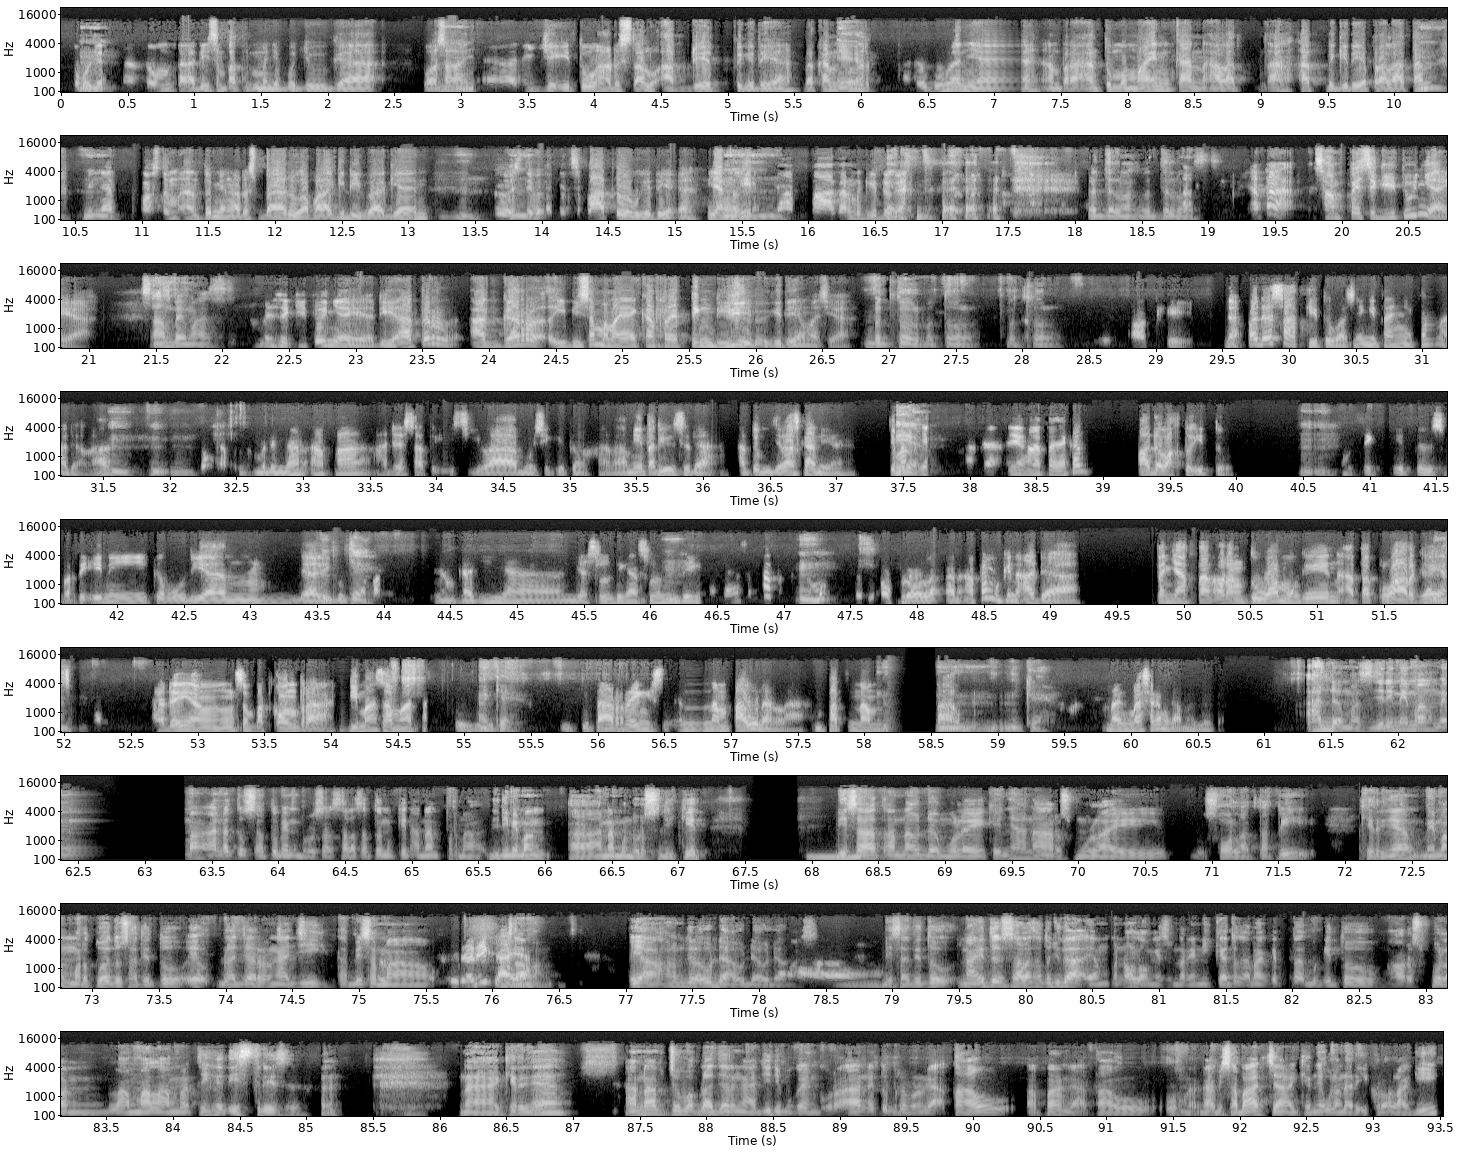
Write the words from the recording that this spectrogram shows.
kemudian antum tadi sempat menyebut juga bahwasanya DJ itu harus selalu update begitu ya. Bahkan Iya. menurut ada hubungannya antara antum memainkan alat-alat begitu ya peralatan Hmm, dengan kostum antum yang harus baru apalagi di bagian hmm. terus di bagian sepatu begitu ya. Yang Hmm. lihat apa kan begitu kan. betul mas, betul mas. ternyata sampai segitunya ya. Sampai mas, Sampai segitunya ya diatur agar bisa menaikkan rating diri begitu ya Mas ya. betul betul betul. Oke. Nah, pada saat itu Mas yang ingin tanyakan adalah Hmm, hmm, hmm. pernah mendengar apa ada satu istilah musik itu. Karena yang tadi sudah antum jelaskan ya. Cuman Iya. yang, ada, yang anda tanyakan pada waktu itu Hmm, hmm. musik itu seperti ini, kemudian dari Oke. beberapa yang kajian, ya selentingan-selentingan yang sempat Hmm. jadi obrolan atau mungkin ada pernyataan orang tua mungkin atau keluarga yang Hmm. sempat- ada yang sempat kontra di masa-masa itu. gitu. Oke. Kita range 6 tahunan lah, 4 6 Tahu. Hmm, Oke. pernah merasakan nggak Mas? Ada mas. Jadi memang memang Anda tuh satu memang berusaha salah satu mungkin Anda pernah. Jadi memang uh, Anda mundur sedikit Hmm. di saat Anda udah mulai kayaknya Anda harus mulai sholat tapi akhirnya memang mertua tuh saat itu yuk belajar ngaji tapi sama Udah nikah ya? sama- Iya, alhamdulillah udah, udah, udah mas. Di saat itu, nah itu salah satu juga yang menolong ya sebenarnya nikah tuh karena kita begitu harus pulang lama-lama tinggal istri. nah akhirnya anak coba belajar ngaji dibukain Quran itu benar-benar nggak tahu apa nggak tahu oh nggak bisa baca. Akhirnya ulang dari ikro lagi.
